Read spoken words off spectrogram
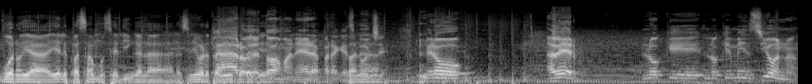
bueno, ya, ya le pasamos el link a la, a la señora también Claro, de todas maneras, para que para- escuche. Pero, a ver, lo que, lo que mencionan,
